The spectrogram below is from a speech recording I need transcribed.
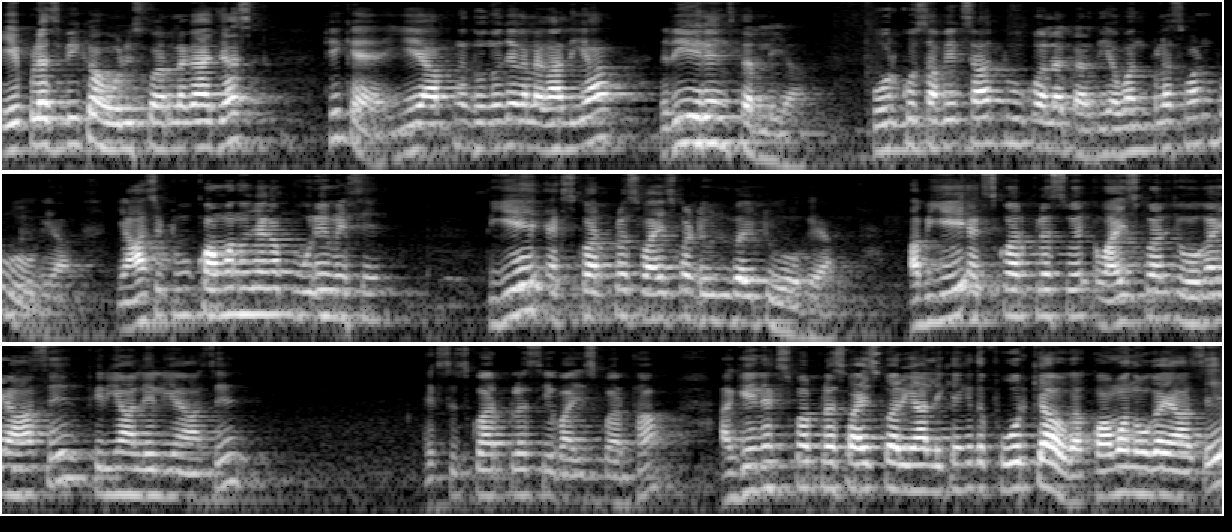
a plus b का होल स्क्वायर लगाया जस्ट ठीक है, ये आपने दोनों जगह लगा दिया रीअरेंज कर लिया। फोर को सब एक साथ टू को अलग कर दिया, वन प्लस वन टू हो गया। यहाँ से टू कॉमन हो जाएगा पूरे में से। तो ये x square plus y square divisible by two हो गया। अब ये x square plus y square जो होगा यहाँ से, फिर यहाँ ले लिया यहाँ से। एक्स स्क्वायर प्लस ये वाई स्क्वायर था। Again x square plus y square यहाँ लिखेंगे तो फोर क्या होगा? कॉमन होगा यहाँ से।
